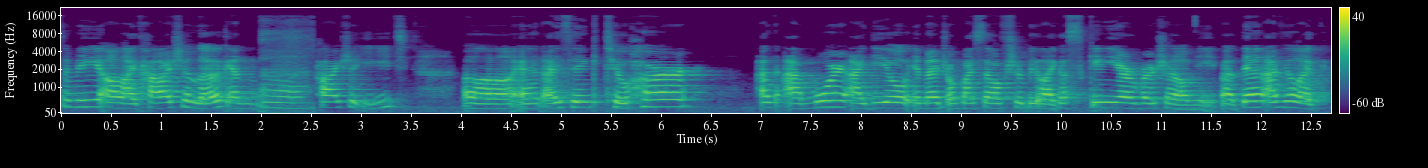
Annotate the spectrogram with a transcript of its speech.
to me on like how I should look and Oh. how I should eat. Uh, and I think to her, an, a more ideal image of myself should be like a skinnier version of me. But then I feel like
